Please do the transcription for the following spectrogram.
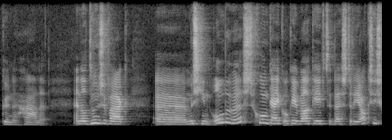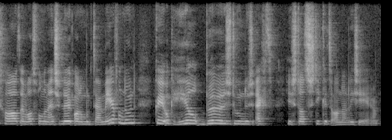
kunnen halen. En dat doen ze vaak uh, misschien onbewust. Gewoon kijken, oké, welke heeft de beste reacties gehad en wat vonden mensen leuk, oh, dan moet ik daar meer van doen. Kun je ook heel bewust doen, dus echt je statistieken te analyseren.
